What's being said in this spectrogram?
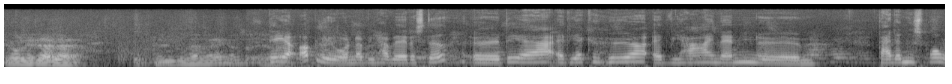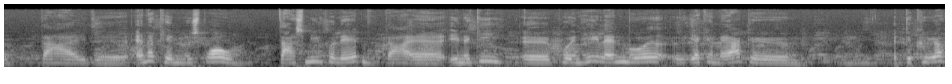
Det var lidt af den, du havde med, ikke? Det jeg oplever, når vi har været afsted, øh, det er, at jeg kan høre, at vi har en anden, øh, der er et andet sprog. Der er et øh, anerkendende sprog. Der er smil på læben. Der er energi øh, på en helt anden måde. Jeg kan mærke, øh, at det kører.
